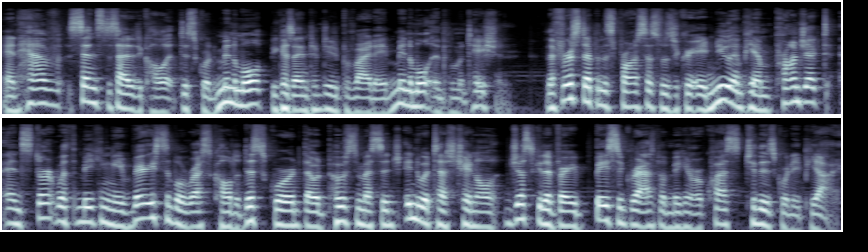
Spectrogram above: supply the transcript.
and have since decided to call it Discord Minimal because I am attempting to provide a minimal implementation. The first step in this process was to create a new npm project and start with making a very simple REST call to Discord that would post a message into a test channel just to get a very basic grasp of making a request to the Discord API.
